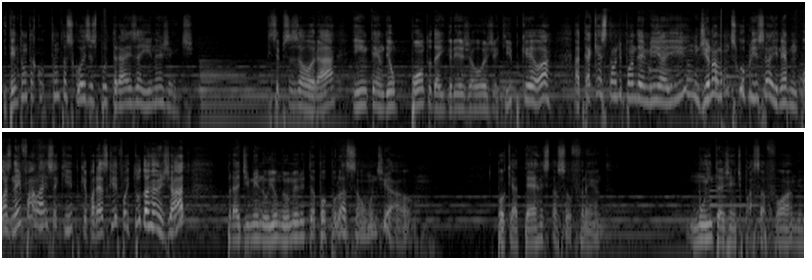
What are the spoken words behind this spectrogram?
E tem tanta, tantas coisas por trás aí, né, gente? Que você precisa orar e entender o ponto da igreja hoje aqui, porque, ó, até questão de pandemia aí, um dia nós vamos descobrir isso aí, né? Não posso nem falar isso aqui, porque parece que foi tudo arranjado para diminuir o número da população mundial. Porque a terra está sofrendo muita gente passa fome,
